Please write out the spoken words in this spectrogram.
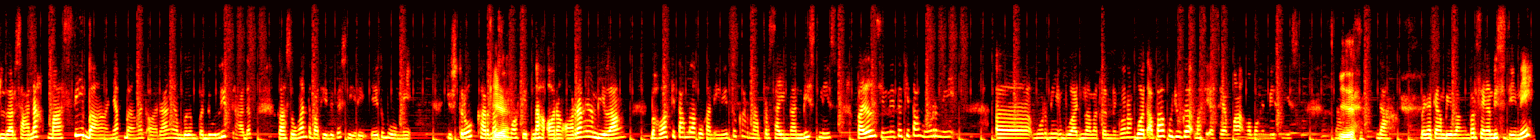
Di luar sana masih banyak banget orang yang belum peduli terhadap kelangsungan tempat hidupnya sendiri, yaitu bumi. Justru karena yeah. semua fitnah orang-orang yang bilang bahwa kita melakukan ini tuh karena persaingan bisnis. Padahal di sini itu kita murni uh, murni buat menyelamatkan lingkungan. Buat apa aku juga masih SMA ngomongin bisnis. Nah, yeah. nah, banyak yang bilang persaingan bisnis ini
